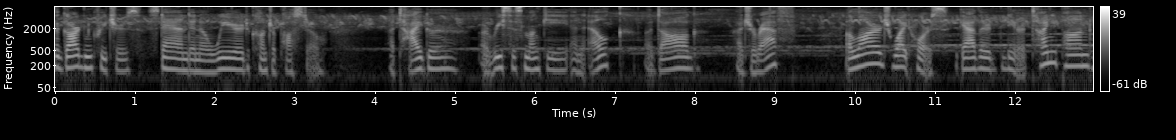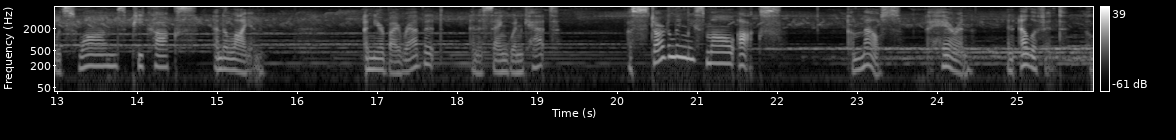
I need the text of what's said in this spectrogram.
the garden creatures stand in a weird contrapposto a tiger, a rhesus monkey, an elk, a dog, a giraffe, a large white horse gathered near a tiny pond with swans, peacocks, and a lion, a nearby rabbit and a sanguine cat, a startlingly small ox, a mouse, a heron, an elephant, a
